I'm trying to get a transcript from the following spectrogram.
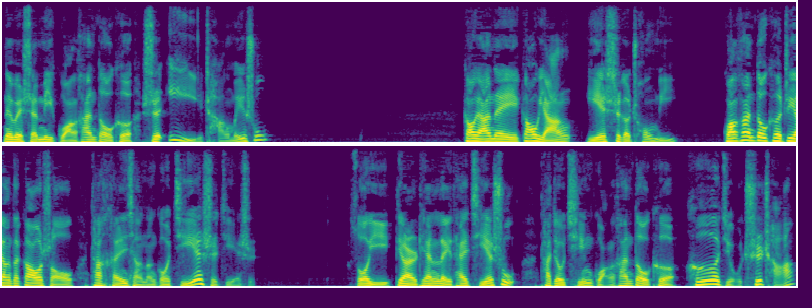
那位神秘广汉斗客是一场没输。高衙内高阳也是个虫迷。广汉斗客这样的高手，他很想能够结识结识，所以第二天擂台结束，他就请广汉斗客喝酒吃茶。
